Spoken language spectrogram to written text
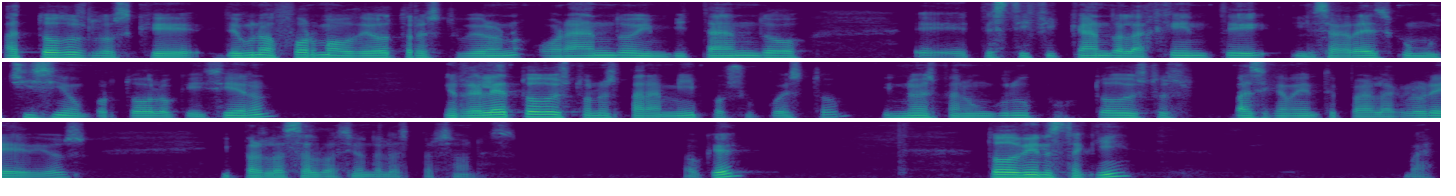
A todos los que de una forma o de otra estuvieron orando, invitando, eh, testificando a la gente, les agradezco muchísimo por todo lo que hicieron. En realidad todo esto no es para mí, por supuesto, y no es para un grupo. Todo esto es básicamente para la gloria de Dios y para la salvación de las personas. ¿Ok? ¿Todo bien hasta aquí? Bueno,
